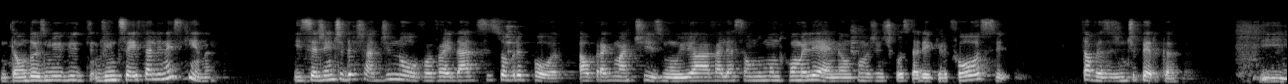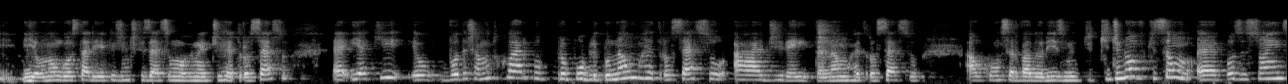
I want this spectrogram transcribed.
Então, 2026 está ali na esquina. E se a gente deixar de novo a vaidade se sobrepor ao pragmatismo e à avaliação do mundo como ele é, não como a gente gostaria que ele fosse, talvez a gente perca. E, e eu não gostaria que a gente fizesse um movimento de retrocesso. É, e aqui eu vou deixar muito claro para o público: não um retrocesso à direita, não um retrocesso ao conservadorismo, que, de novo, que são é, posições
